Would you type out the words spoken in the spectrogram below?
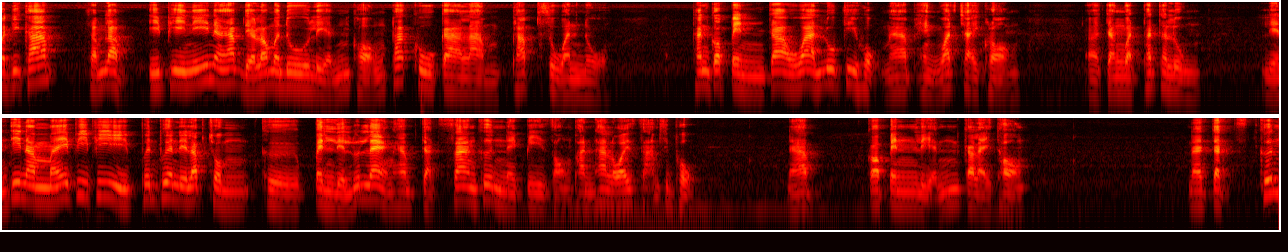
วัสดีครับสำหรับ EP นี้นะครับ เดี๋ยวเรามาดูเหรียญของพระครูกาลามพลับสุวรรณโน ท่านก็เป็นเจ้าวาดรูปที่ 6 นะครับ แห่งวัดชายคลองอจังหวัดพัทลุง เหรียญที่นำมาให้พี่ๆเพื่อนๆได้รับชมคือเป็นเหรียญรุ่นแรกนะครับ จัดสร้างขึ้นในปี 2536 นะครับ ก็เป็นเหรียญกระไหลทองนะจัดขึ้น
